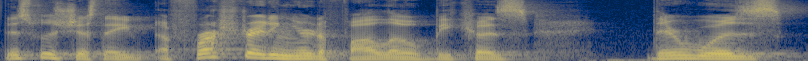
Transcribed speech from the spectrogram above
This was just a, a frustrating year to follow because there was,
